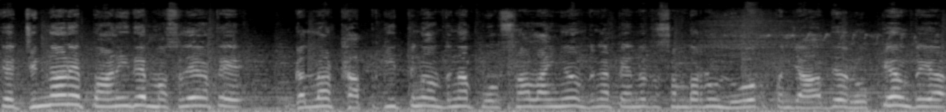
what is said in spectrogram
ਤੇ ਜਿਨ੍ਹਾਂ ਨੇ ਪਾਣੀ ਦੇ ਮਸਲਿਆਂ ਤੇ ਗੱਲਾਂ ਠੱਪ ਕੀਤੀਆਂ ਹੁੰਦੀਆਂ, ਪੁਲਿਸਾਂ ਲਾਈਆਂ ਹੁੰਦੀਆਂ 3 ਦਸੰਬਰ ਨੂੰ ਲੋਕ ਪੰਜਾਬ ਦੇ ਰੋਕੇ ਹੁੰਦੇ ਆ,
